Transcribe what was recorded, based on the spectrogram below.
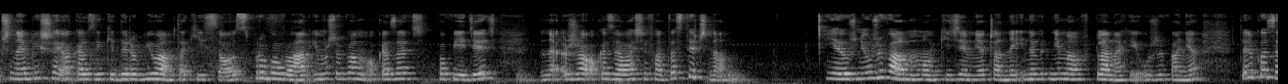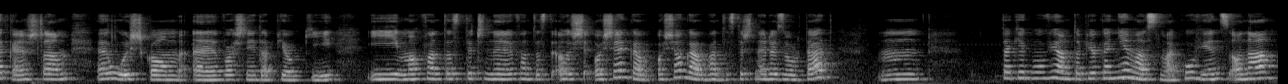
przy najbliższej okazji, kiedy robiłam taki sos, spróbowałam i muszę Wam okazać, powiedzieć, że okazała się fantastyczna. Ja już nie używałam mąki ziemniaczanej i nawet nie mam w planach jej używania, tylko zakęszczam e, łyżką e, właśnie tapioki i mam fantastyczny, fantasty osi- osiągam, osiągam fantastyczny rezultat. Mm, tak jak mówiłam, tapioka nie ma smaku, więc ona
